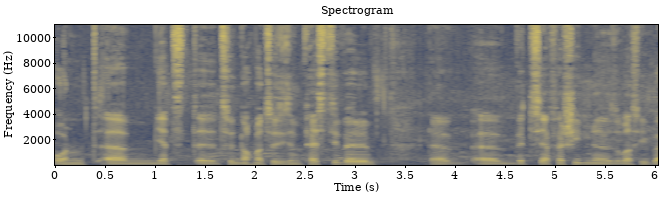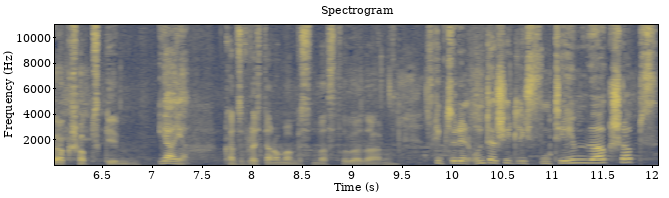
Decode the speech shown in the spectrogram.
Und ähm, jetzt äh, zu, nochmal zu diesem Festival. Da äh, wird es ja verschiedene sowas wie Workshops geben. Ja, ja. Kannst du vielleicht da noch mal ein bisschen was drüber sagen? Es gibt zu so den unterschiedlichsten Themen Workshops.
